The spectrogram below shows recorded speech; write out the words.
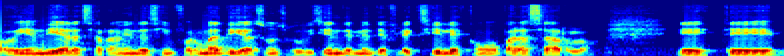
hoy en día las herramientas informáticas son suficientemente flexibles como para hacerlo. Este,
